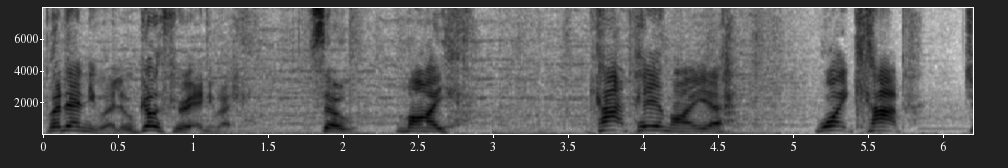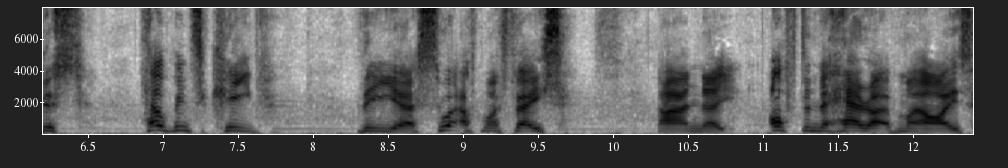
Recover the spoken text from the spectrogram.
But anyway, we'll go through it anyway. So my cap here, my uh, white cap, just helping to keep the uh, sweat off my face and uh, often the hair out of my eyes,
